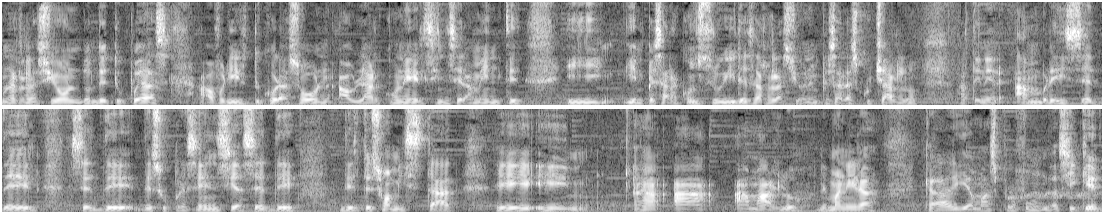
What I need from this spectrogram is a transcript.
Una relación donde tú puedas abrir tu corazón, hablar con Él sinceramente y, empezar a construir esa relación, empezar a escucharlo, a tener hambre y sed de Él, sed de, su presencia, sed de, de, su amistad. Eh, a, amarlo de manera cada día más profunda. Así que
